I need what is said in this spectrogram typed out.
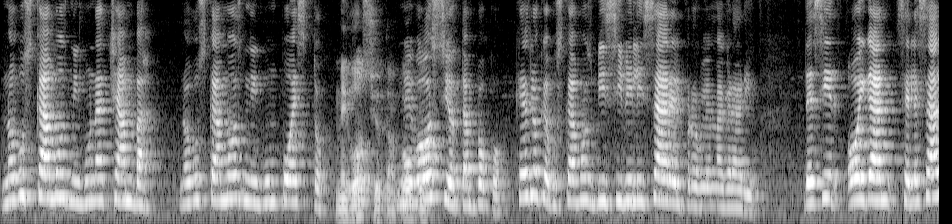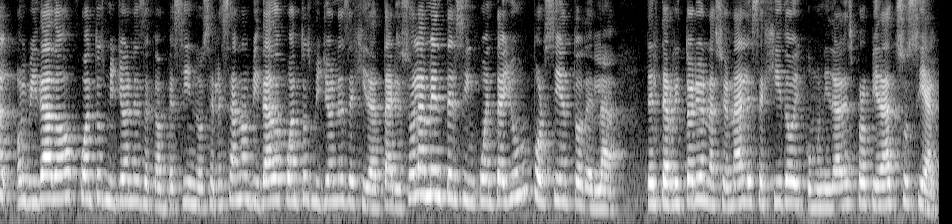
no buscamos ninguna chamba, no buscamos ningún puesto. Negocio tampoco. Negocio tampoco. ¿Qué es lo que buscamos? Visibilizar el problema agrario. Decir, oigan, se les ha olvidado cuántos millones de campesinos, se les han olvidado cuántos millones de ejidatarios. Solamente el 51% de la, del territorio nacional es ejido y comunidades propiedad social.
